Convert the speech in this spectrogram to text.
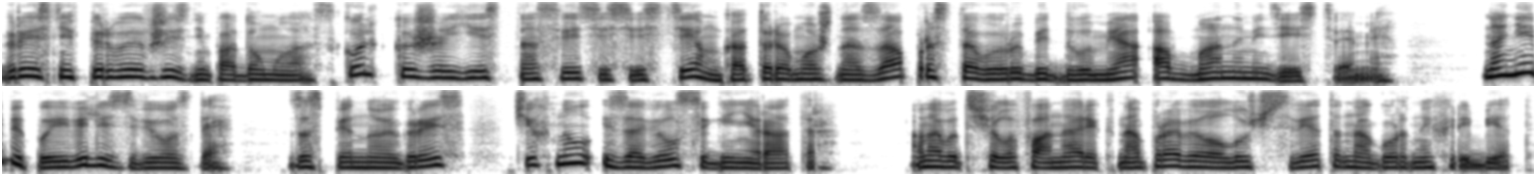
Грейс не впервые в жизни подумала, сколько же есть на свете систем, которые можно запросто вырубить двумя обманными действиями. На небе появились звезды. За спиной Грейс чихнул и завелся генератор. Она вытащила фонарик, направила луч света на горный хребет.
